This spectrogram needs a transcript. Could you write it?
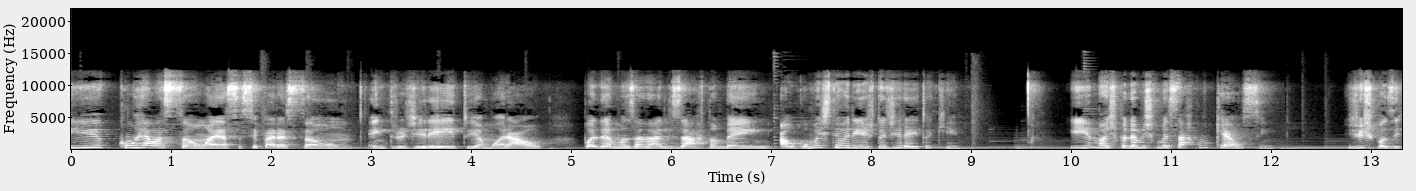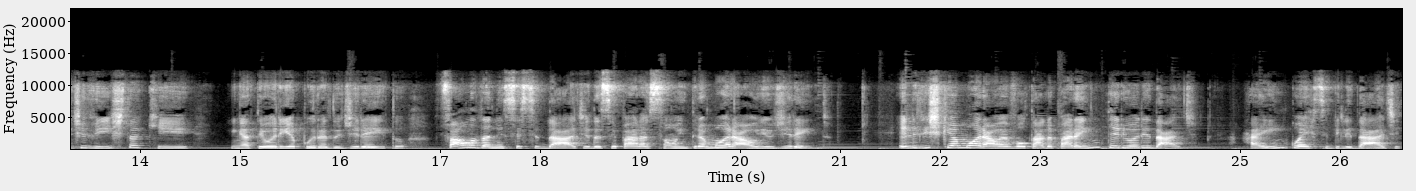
E com relação a essa separação entre o direito e a moral, podemos analisar também algumas teorias do direito aqui. E nós podemos começar com Kelsen, juspositivista que, em A Teoria Pura do Direito, fala da necessidade da separação entre a moral e o direito. Ele diz que a moral é voltada para a interioridade, a incoercibilidade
